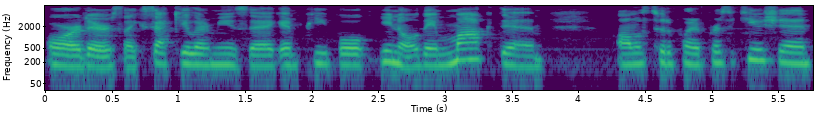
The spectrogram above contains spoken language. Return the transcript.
or there's like secular music, and people, you know, they mock them almost to the point of persecution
